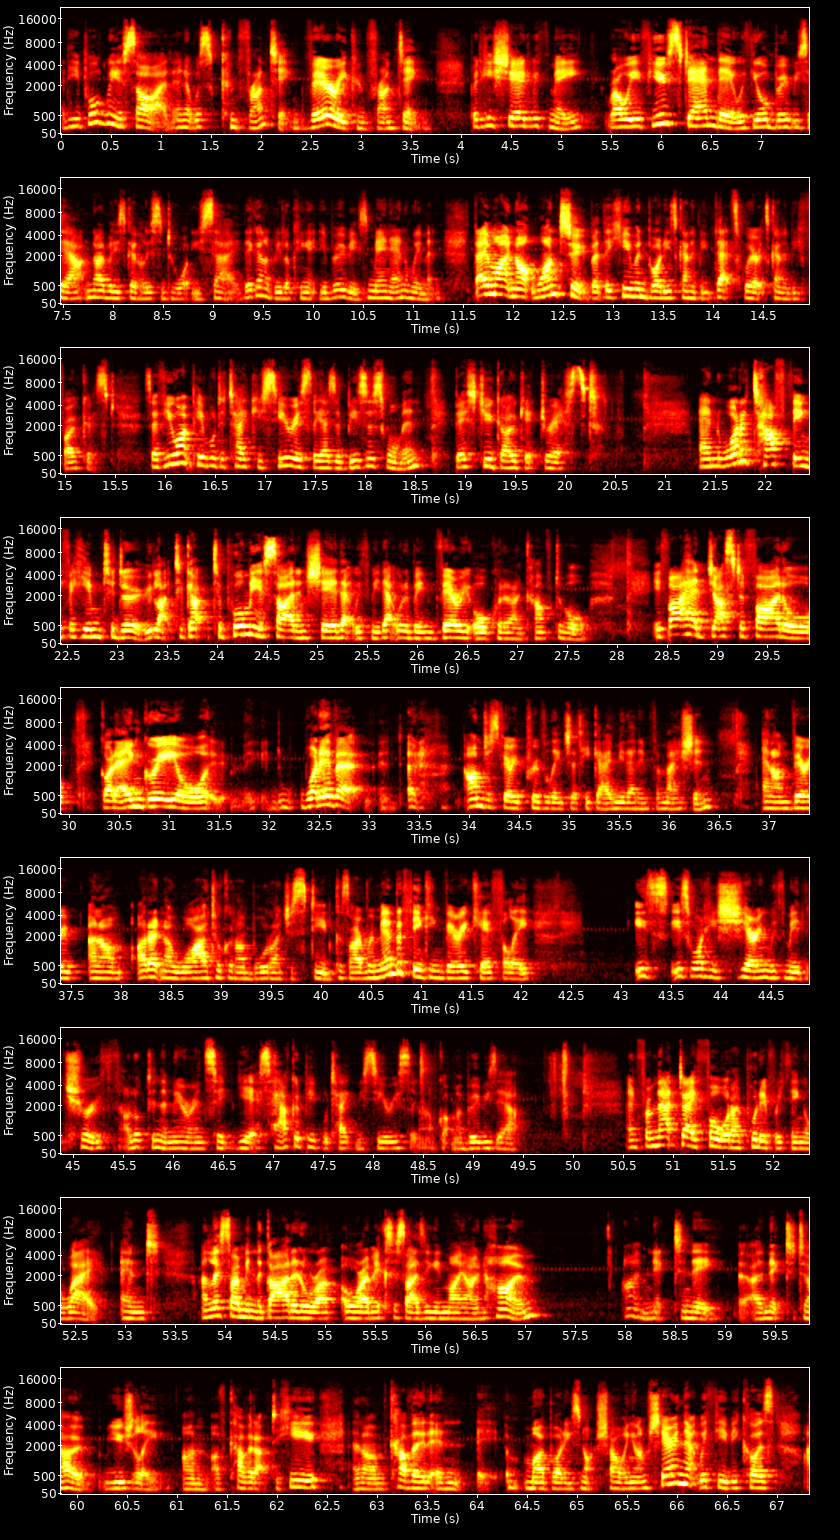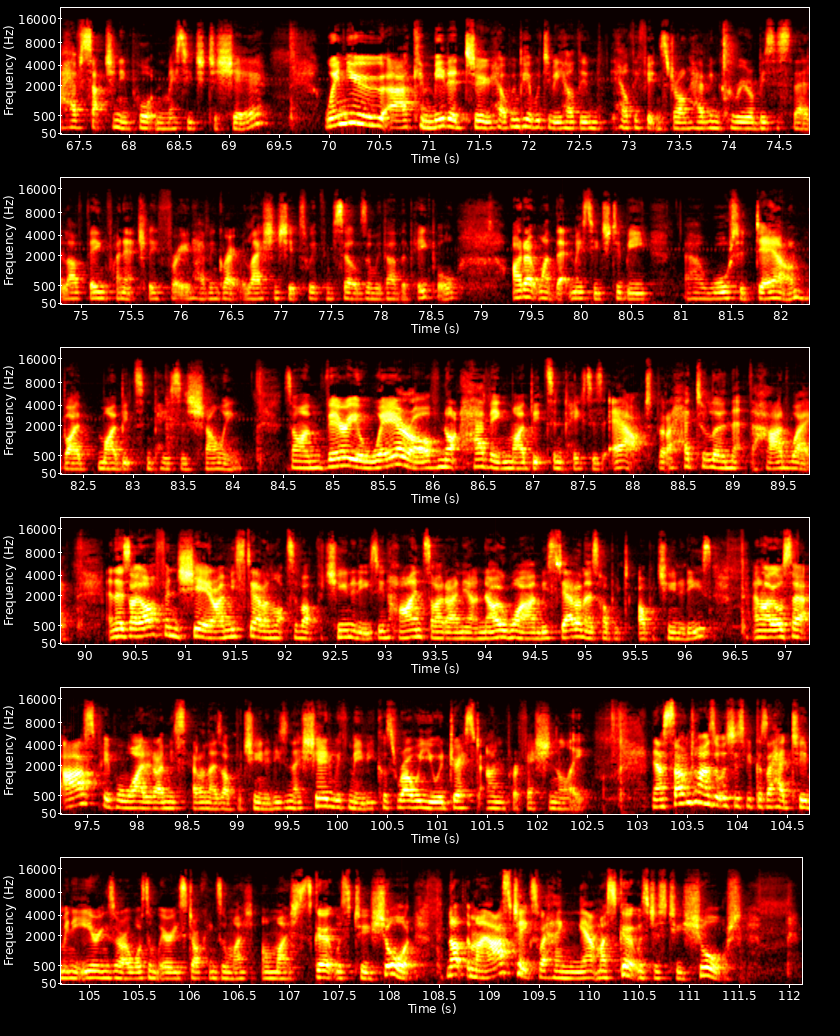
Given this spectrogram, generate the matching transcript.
And he pulled me aside, and it was confronting, very confronting. But he shared with me, Rowie, if you stand there with your boobies out, nobody's going to listen to what you say. They're going to be looking at your boobies, men and women. They might not want to, but the human body's going to be, that's where it's going to be focused. So if you want people to take you seriously as a businesswoman, best you go get dressed. And what a tough thing for him to do, like to go, to pull me aside and share that with me. That would have been very awkward and uncomfortable. If I had justified or got angry or whatever, uh, I'm just very privileged that he gave me that information, and I'm very and I'm I don't know why I took it on board. I just did because I remember thinking very carefully is is what he's sharing with me the truth? I looked in the mirror and said, Yes, how could people take me seriously when I've got my boobies out? And from that day forward, I put everything away. And unless I'm in the garden or, I, or I'm exercising in my own home, I'm neck to knee, uh, neck to toe. Usually, I'm, I've covered up to here, and I'm covered, and uh, my body's not showing. And I'm sharing that with you because I have such an important message to share. When you are committed to helping people to be healthy, healthy, fit, and strong, having a career or business that they love, being financially free, and having great relationships with themselves and with other people, I don't want that message to be uh, watered down by my bits and pieces showing. So I'm very aware of not having my bits and pieces out, but I had to learn that the hard way. And as I often share, I missed out on lots of opportunities. In hindsight, I now know why I missed out on those opportunities. And I also asked people, why did I miss out on those opportunities? And they shared with me because, Rowie, you were dressed unprofessionally. Now, sometimes it was just because I had too many earrings or I wasn't wearing stockings or my, or my skirt was too short. Not that my ass cheeks were hanging out, my skirt was just too short.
